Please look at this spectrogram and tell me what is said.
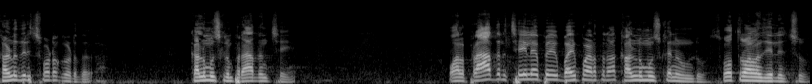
కళ్ళు తెరిచి చూడకూడదు. కళ్ళు మూసుకుని ప్రార్థన చేయి. వాళ్ళ ప్రార్థన చేయలేకపోయి భయపడుతున్నా కళ్ళు మూసుకొని ఉండు. సూత్రాలను చెల్లించు.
